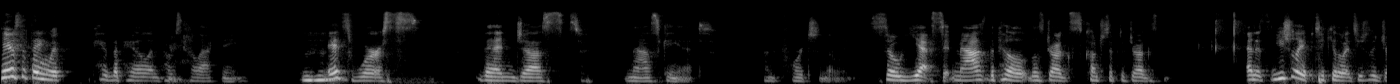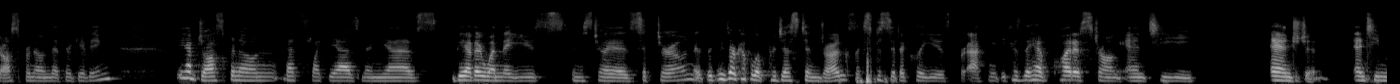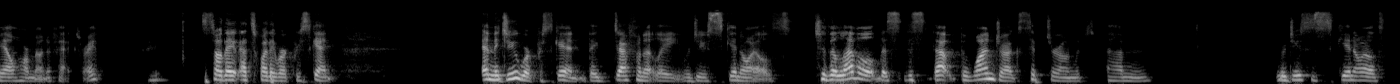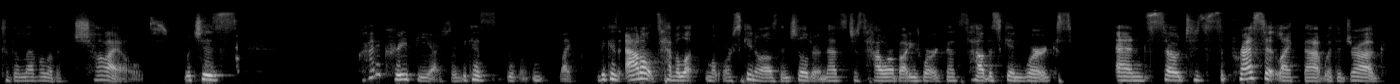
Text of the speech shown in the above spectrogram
Here's the thing with the pill and post pill acne. Mm-hmm. It's worse than just masking it, unfortunately. So yes, it masks the pill, those drugs, contraceptive drugs, and it's usually a particular. It's usually drospirenone that they're giving. We have drospirenone. That's like Yasmin, Yaz. The other one they use in Australia is cyproterone. These are a couple of progestin drugs, like specifically used for acne, because they have quite a strong anti-androgen, anti-male hormone effect, right? So they, that's why they work for skin and they do work for skin. They definitely reduce skin oils to the level this this that the one drug cyproterone, which um, reduces skin oils to the level of a child, which is kind of creepy actually because like because adults have a lot more skin oils than children. That's just how our bodies work. That's how the skin works. And so to suppress it like that with a drug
